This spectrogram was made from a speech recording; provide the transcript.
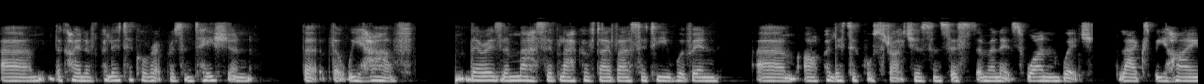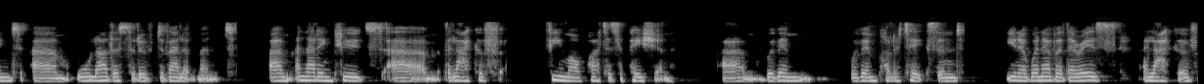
um, the kind of political representation that that we have. There is a massive lack of diversity within um, our political structures and system, and it's one which lags behind um, all other sort of development, um, and that includes um, the lack of female participation um, within within politics. And you know, whenever there is a lack of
